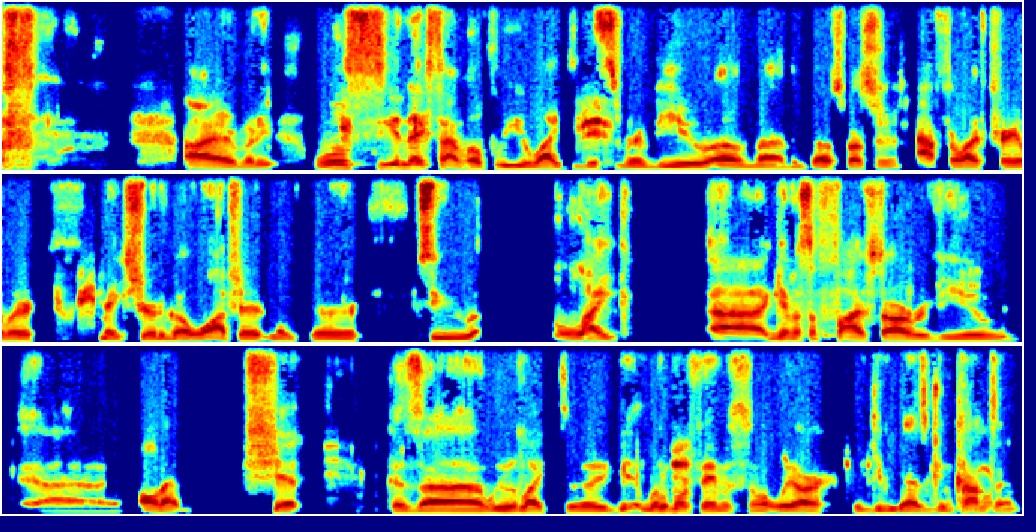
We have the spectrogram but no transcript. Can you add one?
All right, everybody. We'll see you next time. Hopefully, you liked this review of uh, the Ghostbusters Afterlife trailer. Make sure to go watch it. Make sure to like, uh, give us a five star review, uh, all that shit. Because uh, we would like to get a little more famous than what we are. We give you guys good content.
